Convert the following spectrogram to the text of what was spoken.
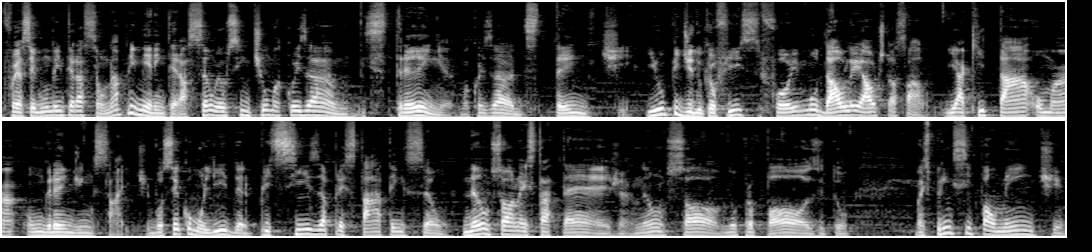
foi a segunda interação. Na primeira interação eu senti uma coisa estranha, uma coisa distante. E o pedido que eu fiz foi mudar o layout da sala. E aqui está um grande insight. Você como líder precisa prestar atenção, não só na estratégia, não só no propósito, mas principalmente,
